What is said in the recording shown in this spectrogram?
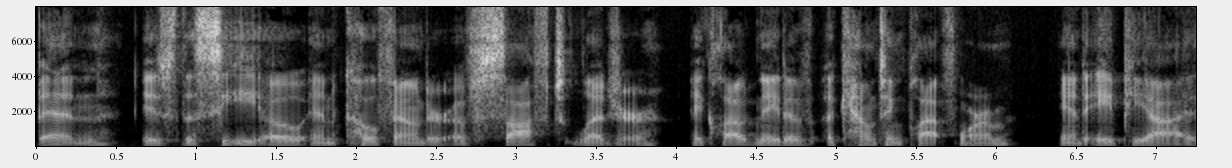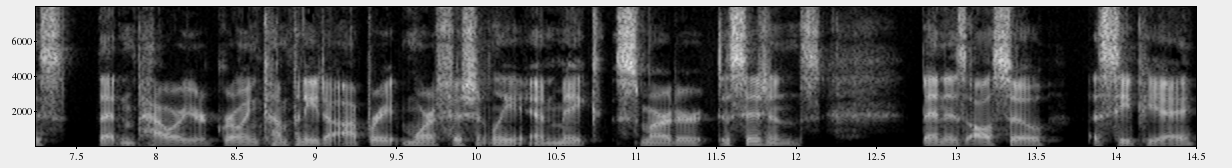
Ben is the CEO and co founder of Soft Ledger, a cloud native accounting platform and APIs that empower your growing company to operate more efficiently and make smarter decisions. Ben is also a CPA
